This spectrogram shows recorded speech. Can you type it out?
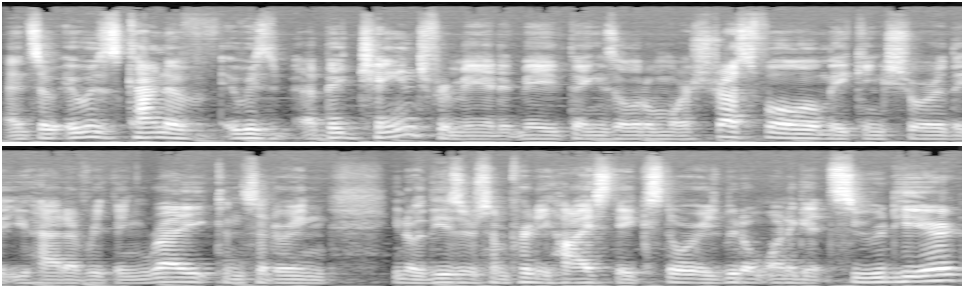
and so it was kind of it was a big change for me, and it made things a little more stressful, making sure that you had everything right. Considering, you know, these are some pretty high stakes stories. We don't want to get sued here.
